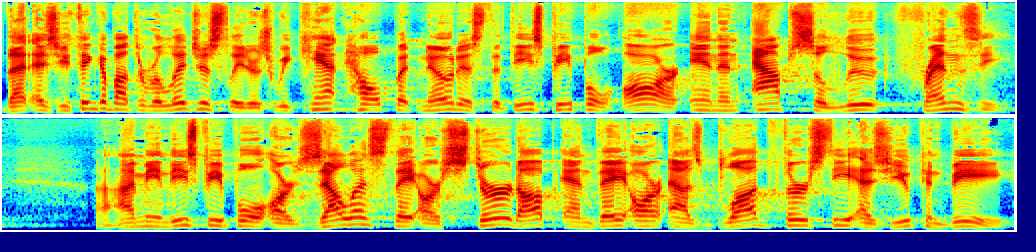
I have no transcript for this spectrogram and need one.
that as you think about the religious leaders, we can't help but notice that these people are in an absolute frenzy. Uh, I mean, these people are zealous, they are stirred up, and they are as bloodthirsty as you can be.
